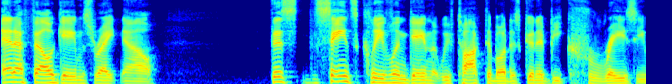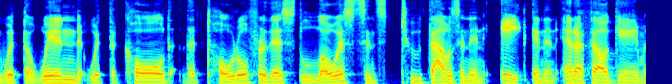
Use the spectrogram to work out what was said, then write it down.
NFL games right now. This Saints Cleveland game that we've talked about is going to be crazy with the wind, with the cold. The total for this lowest since 2008 in an NFL game,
